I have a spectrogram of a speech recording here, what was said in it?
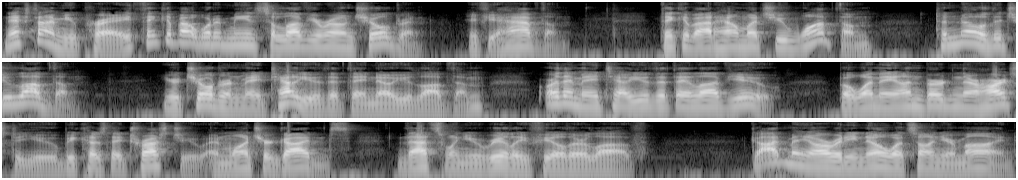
Next time you pray, think about what it means to love your own children, if you have them. Think about how much you want them to know that you love them. Your children may tell you that they know you love them, or they may tell you that they love you. But when they unburden their hearts to you because they trust you and want your guidance, that's when you really feel their love. God may already know what's on your mind,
